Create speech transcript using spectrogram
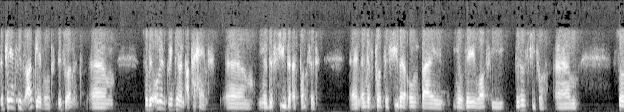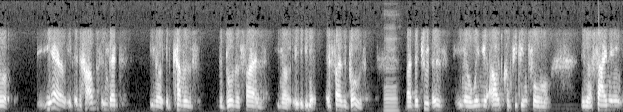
the playing fields aren't leveled. This one. Um, so they're always going to have an upper hand um, you know, the few that are sponsored. And, and of course, the few that are owned by, you know, very wealthy business people. Um, so, yeah, it, it helps in that, you know, it covers the bills as far as, you know, it, it, as far as it goes. Mm. But the truth is, you know, when you're out competing for, you know, signing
